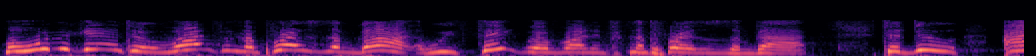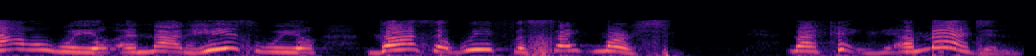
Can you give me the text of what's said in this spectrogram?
when we begin to run from the presence of God, we think we're running from the presence of God, to do our will and not His will, God said we forsake mercy. Now, imagine.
